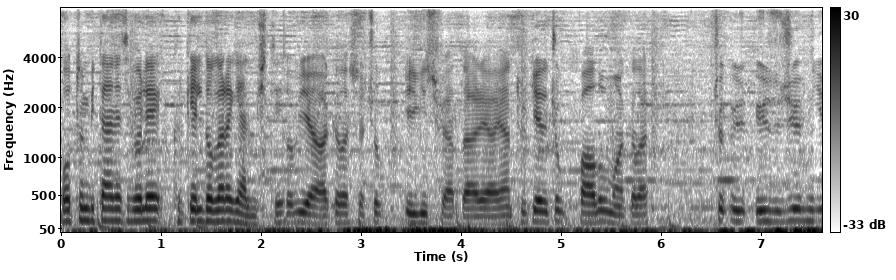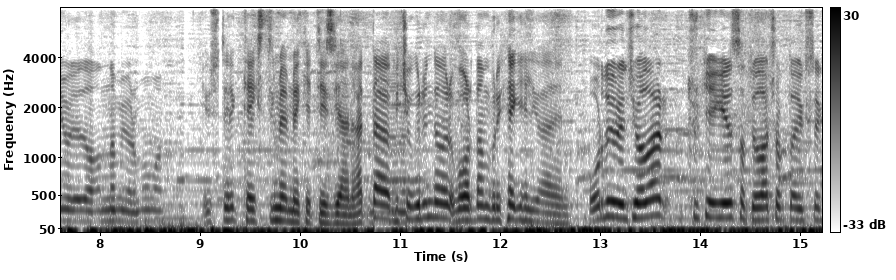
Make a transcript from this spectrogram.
botun bir tanesi böyle 40-50 dolara gelmişti. Tabii ya arkadaşlar çok ilginç fiyatlar ya. Yani Türkiye'de çok pahalı bu markalar. Çok üzücü. Niye öyle de anlamıyorum ama. Üstelik tekstil memleketiyiz yani. Hatta birçok ürün de or- oradan buraya geliyor yani. Orada üretiyorlar, Türkiye'ye geri satıyorlar çok daha yüksek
